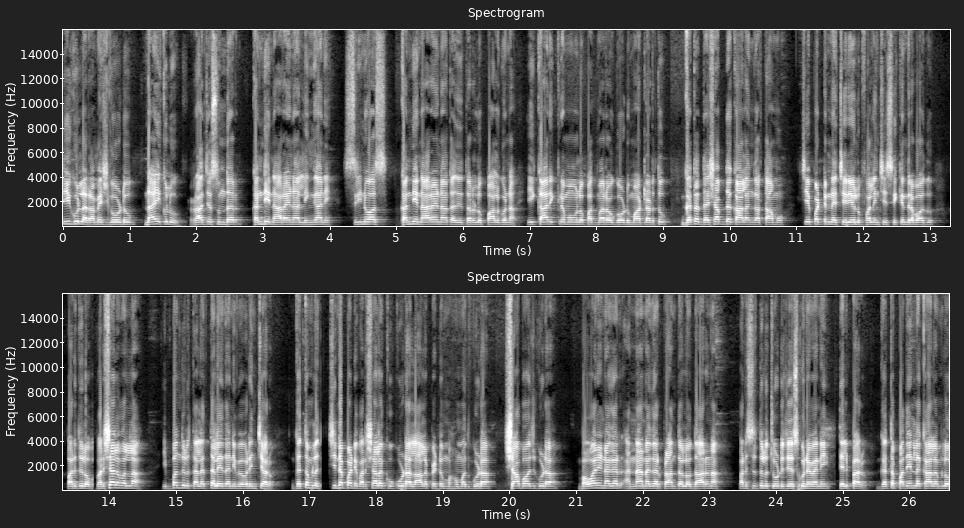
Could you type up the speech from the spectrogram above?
తీగుళ్ళ రమేష్ గౌడు నాయకులు రాజసుందర్ కంది నారాయణ లింగాని శ్రీనివాస్ కంది నారాయణ తదితరులు పాల్గొన్న ఈ కార్యక్రమంలో పద్మారావు గౌడ్ మాట్లాడుతూ గత దశాబ్ద కాలంగా తాము చేపట్టిన చర్యలు ఫలించి సికింద్రాబాదు పరిధిలో వర్షాల వల్ల ఇబ్బందులు తలెత్తలేదని వివరించారు. గతంలో చిన్నపాటి వర్షాలకు కూడా లాలపేట మహమ్మద్గూడ షాబాజ్గూడ భవానీనగర్ అన్నానగర్ ప్రాంతాల్లో దారుణ పరిస్థితులు చోటు చేసుకునేవని తెలిపారు. గత పదేళ్ళ కాలంలో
